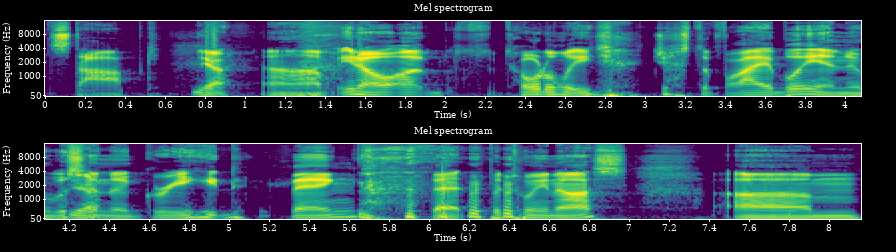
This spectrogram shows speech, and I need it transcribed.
stopped Yeah. um, you know uh, totally justifiably and it was Yeah. an agreed thing that between us um,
